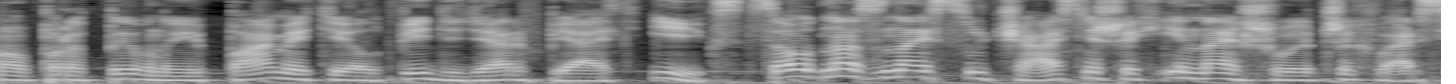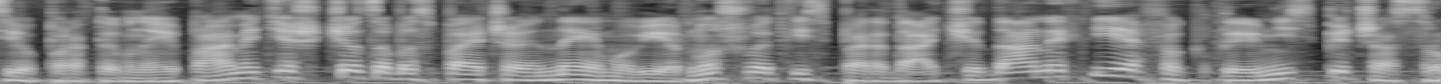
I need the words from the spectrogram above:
оперативної пам'яті LPDDR5X. Це одна з найсучасніших і найшвидших версій оперативної пам'яті, що забезпечує неймовірну швидкість передачі даних і ефективність під час роботи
